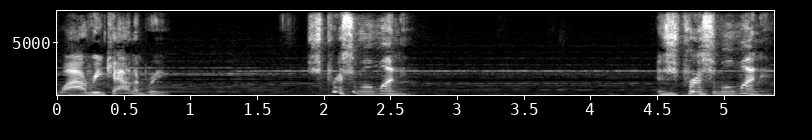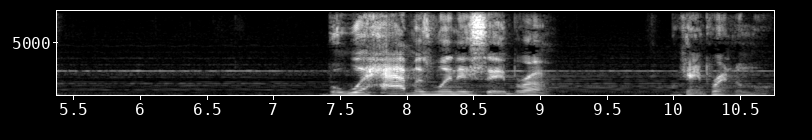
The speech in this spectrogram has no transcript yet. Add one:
why recalibrate? Some more money. And just print some more money. But what happens when they say, bruh, we can't print no more?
